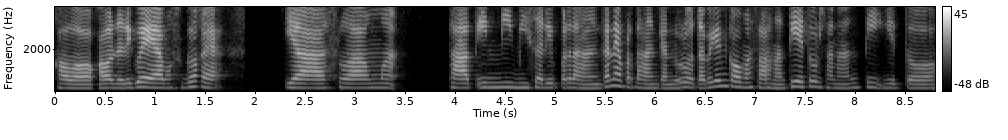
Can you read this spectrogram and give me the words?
Kalau kalau dari gue ya maksud gue kayak ya selama saat ini bisa dipertahankan ya pertahankan dulu. Tapi kan kalau masalah nanti ya itu urusan nanti gitu.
